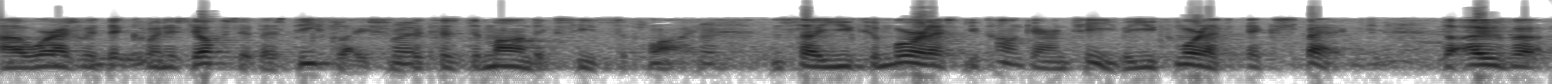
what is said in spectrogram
Uh, whereas with Bitcoin it's the opposite, there's deflation Right. because demand exceeds supply. Right. And so you can more or less, you can't guarantee, but you can more or less expect that over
